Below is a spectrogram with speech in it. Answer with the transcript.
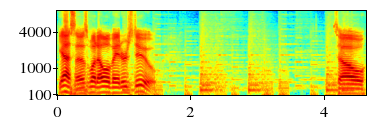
Yes, that's what elevators do. So,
